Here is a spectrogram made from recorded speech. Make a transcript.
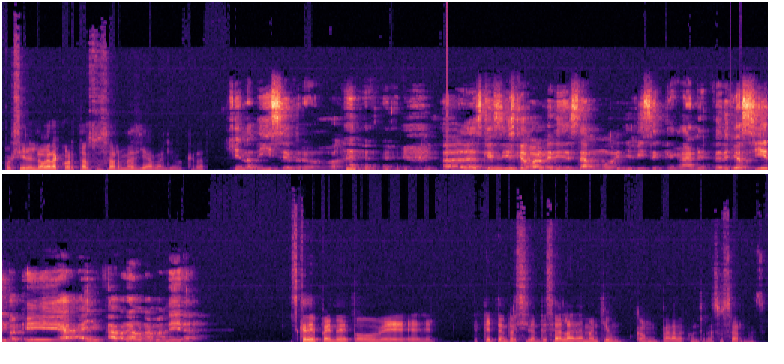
Porque si le logra cortar sus armas, ya valió Kratos. ¿Quién lo dice, bro? La verdad es que sí, Sí. es que Wolverine está muy difícil que gane, pero yo siento que hay, habrá una manera. Es que depende de todo de qué tan resistente sea la Adamantium comparada contra sus armas.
